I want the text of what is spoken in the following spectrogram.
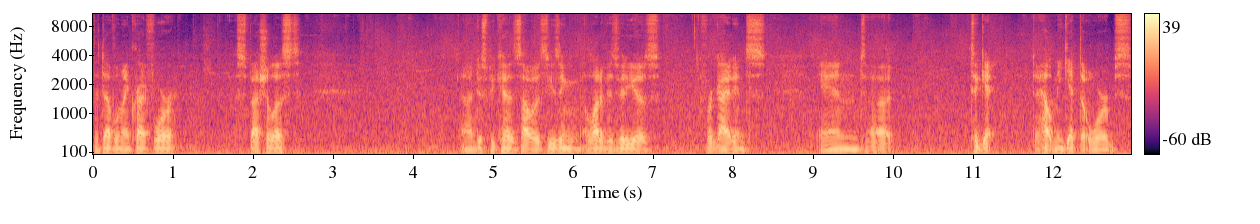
the Devil May Cry 4 specialist. Uh, just because I was using a lot of his videos for guidance and uh, to get to help me get the orbs,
